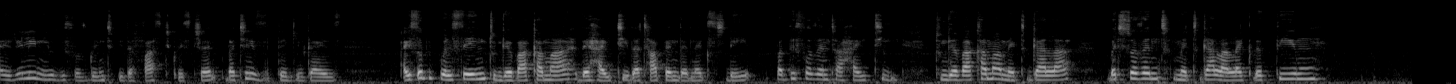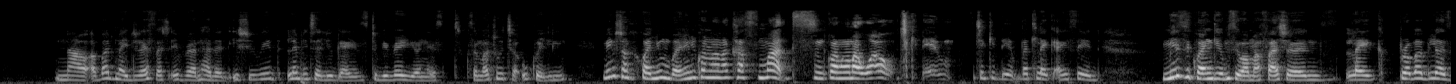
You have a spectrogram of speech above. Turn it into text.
I really knew this was going to be the first question, but here's the thing, you guys. I saw people saying tungeva kama the high tea that happened the next day, but this wasn't a high tea. Tungeva kama Met Gala, but it wasn't Met Gala. Like the theme now about my dress that everyone had an issue with let me tell you guys to be very honest kusema cha ukweli mi nitoka kwa nyumba nilikuwa naona ka smart nilikuwa naona wow chikidem chikidem but like i said mi sikwangi msi wa mafashions like probably was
